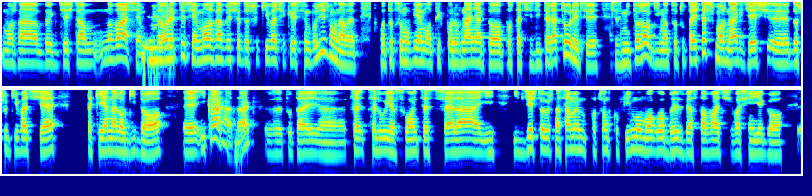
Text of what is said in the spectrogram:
można by gdzieś tam, no właśnie, mm. teoretycznie można by się doszukiwać jakiegoś symbolizmu nawet, bo to co mówiłem o tych porównaniach do postaci z literatury czy, czy z mitologii, no to tutaj też można gdzieś y, doszukiwać się takiej analogii do E, Ikara, tak? Że tutaj e, celuje w słońce, strzela i, i gdzieś to już na samym początku filmu mogłoby zwiastować właśnie jego, e,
